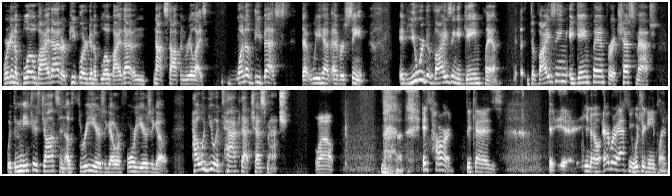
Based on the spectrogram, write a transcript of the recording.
we're going to blow by that or people are going to blow by that and not stop and realize one of the best that we have ever seen. If you were devising a game plan, devising a game plan for a chess match with Demetrious Johnson of three years ago or four years ago, how would you attack that chess match? Wow. it's hard because, you know, everybody asks me, what's your game plan?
